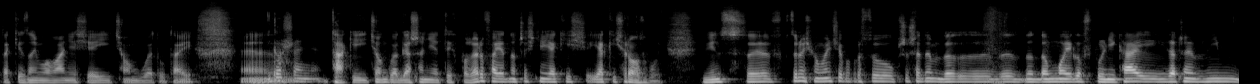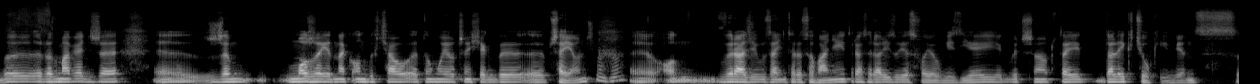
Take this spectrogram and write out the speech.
takie zajmowanie się i ciągłe tutaj Gaszenie. tak, i ciągłe gaszenie tych pożarów, a jednocześnie jakiś, jakiś rozwój. Więc e, w którymś momencie po prostu przyszedłem do, do, do, mojego wspólnika i zacząłem z nim e, rozmawiać, że, e, że może jednak on by chciał tą moją część jakby przejąć. Mhm. On wyraził zainteresowanie i teraz realizuje swoją wizję i jakby trzymał tutaj dalej kciuki, więc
